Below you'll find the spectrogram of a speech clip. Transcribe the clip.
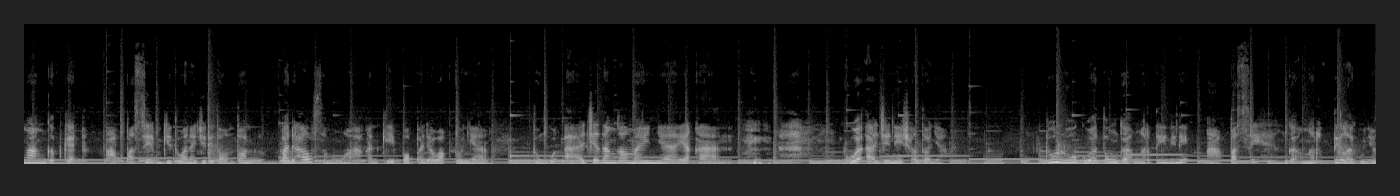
nganggep kayak apa sih begituan aja ditonton padahal semua akan K-pop pada waktunya. Tunggu aja tanggal mainnya ya kan. gua aja nih contohnya. Dulu gua tuh nggak ngerti ini nih apa sih nggak ngerti lagunya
